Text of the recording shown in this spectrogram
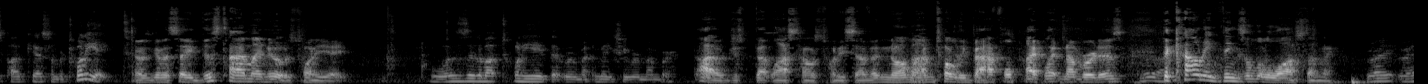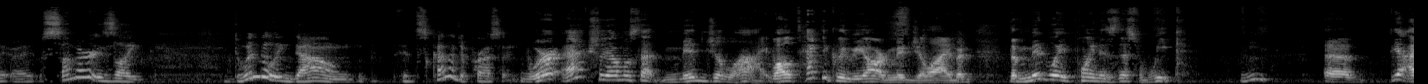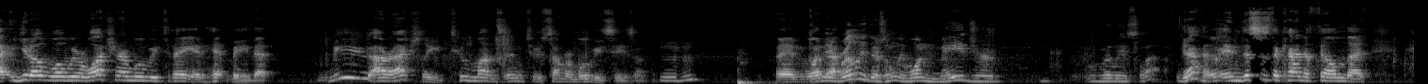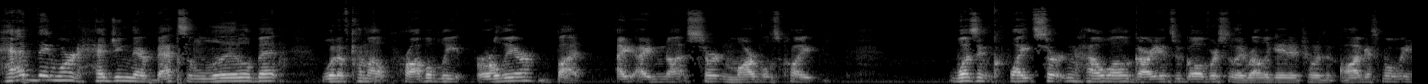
Podcast number 28. I was going to say this time I knew it was 28. What is it about 28 that rem- makes you remember? Oh, just that last time was 27. No, I'm totally baffled by what number it is. The counting thing's a little lost on me. Right, right, right. Summer is like dwindling down. It's kind of depressing. We're actually almost at mid July. Well, technically we are mid July, but the midway point is this week. Uh, yeah, I, you know, while we were watching our movie today, it hit me that we are actually two months into summer movie season. Mm-hmm. And I what mean, really, there's only one major release left. Yeah, and this is the kind of film that, had they weren't hedging their bets a little bit, would have come out probably earlier. But I, I'm not certain Marvel's quite wasn't quite certain how well Guardians would go over, so they relegated it towards an August movie.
